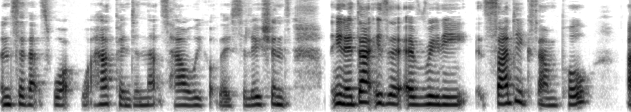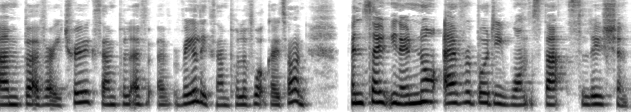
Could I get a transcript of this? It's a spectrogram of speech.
And so that's what what happened, and that's how we got those solutions. You know, that is a, a really sad example um, but a very true example of a real example of what goes on. And so, you know, not everybody wants that solution.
